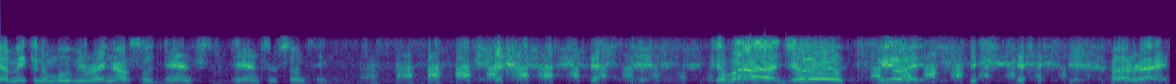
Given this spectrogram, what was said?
I'm making a movie right now, so dance, dance or something. Come on, Joe, do it. All right.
